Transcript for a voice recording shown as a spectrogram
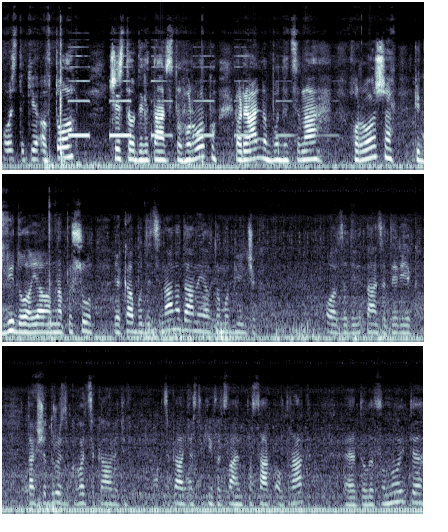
ось таке авто чисто 19-го року. Реально буде ціна хороша. Під відео я вам напишу, яка буде ціна на даний автомобільчик. От за 19 рік. Так що, друзі, кого цікавлять, цікавить ось такий Volkswagen Passat Alltrack, е, телефонуйте,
